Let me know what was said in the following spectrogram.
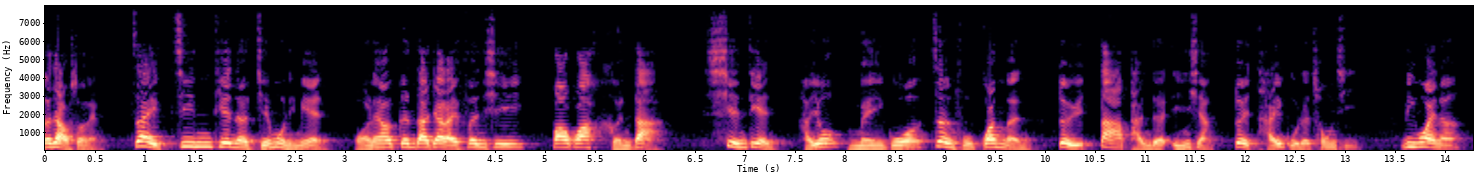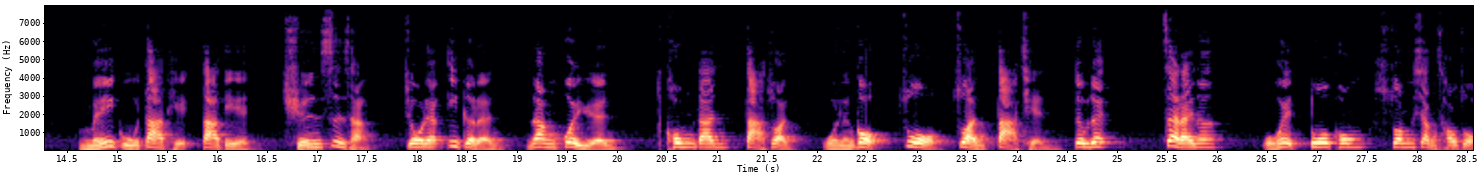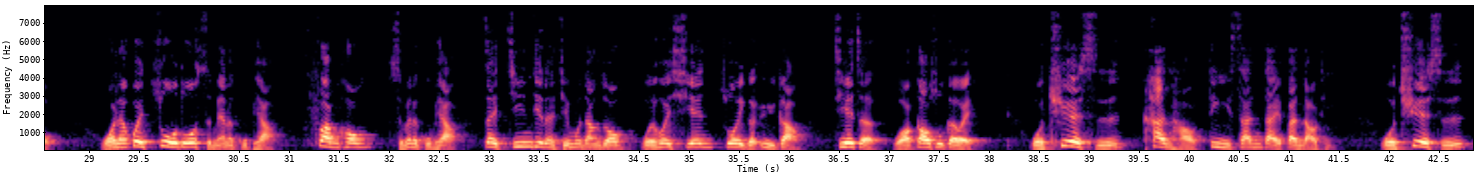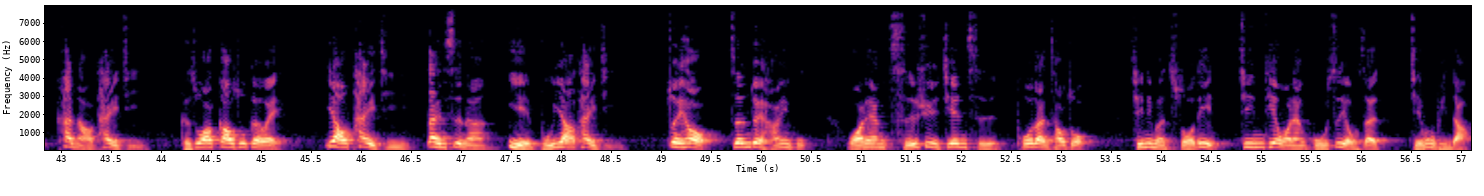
大家好，我是梁。在今天的节目里面，我呢要跟大家来分析，包括恒大、限电，还有美国政府关门对于大盘的影响，对台股的冲击。另外呢，美股大跌大跌，全市场就量一个人让会员空单大赚，我能够做赚大钱，对不对？再来呢，我会多空双向操作。我呢会做多什么样的股票，放空什么样的股票，在今天的节目当中，我也会先做一个预告。接着我要告诉各位，我确实看好第三代半导体，我确实看好太极。可是我要告诉各位，要太极，但是呢也不要太极。最后针对行业股，我俩持续坚持波段操作，请你们锁定今天我俩股市永胜节目频道。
